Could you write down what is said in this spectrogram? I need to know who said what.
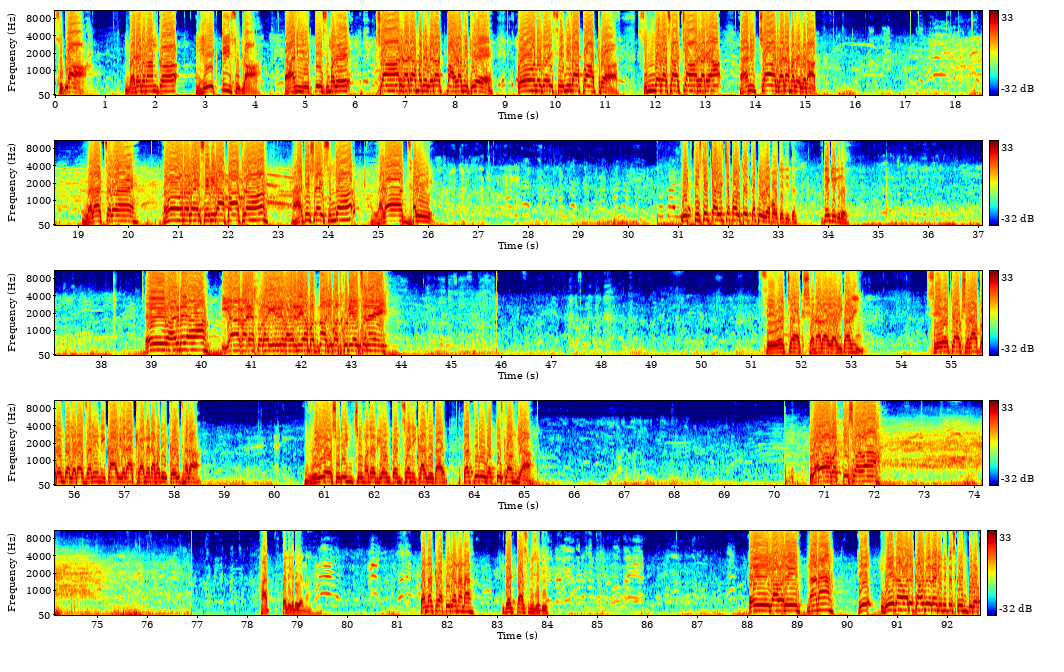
Speaker 1: सुटला. गड क्रमांक एकतीस सुटला. आणि एकतीसमध्ये चार गाड्यामध्ये लढत पाहायला मिळते. कोण होतोय? सेमीला पात्र. सुंदर अशा चार गाड्या आणि चार गाड्यामध्ये लढत. लढत चालू आहे. कोण होतोय? सेमीला पात्र. अतिशय सुंदर लढत झाली.
Speaker 2: एकतीस ते चाळीसच्या पावत्या आहेत का पिवळ्या पावत्या तिथं? देख इकडं.
Speaker 1: ए बाहेर नाही या. या गाड्या सोडाय गेलेल्या बाहेर नाही. या मधनं अजिबात कोणी यायचं नाही. शेवटच्या क्षणाला या ठिकाणी. शेवटच्या क्षणापर्यंत लढत झाली. निकाल गेला. कॅमेरामध्ये कैद झाला. व्हिडिओ शूटिंगची मदत घेऊन पंच निकाल देत आहेत. तत्पूर्वी बत्तीस लावून घ्या. वळवा बत्तीस वळवा. हात पलीकडे यांना त्यांना ट्रॉफी द्या ना गट पास विजेती. हे गावाले नाना हे गावाले का उभे राहिले तिथं स्क्रीन पुढं?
